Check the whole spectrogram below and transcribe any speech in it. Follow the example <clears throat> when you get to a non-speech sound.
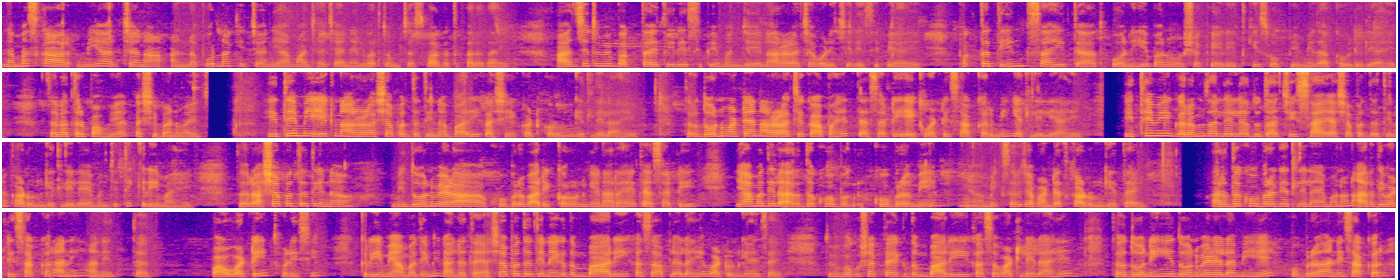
नमस्कार मी अर्चना अन्नपूर्णा किचन या माझ्या चॅनेलवर तुमचं स्वागत करत आहे. आज जे तुम्ही बघताय ती रेसिपी म्हणजे नारळाच्या वडीची रेसिपी आहे. फक्त तीन साहित्यात कोणीही बनवू शकेल इतकी सोपी मी दाखवलेली आहे. चला तर पाहूया कशी बनवायची. इथे मी एक नारळ अशा पद्धतीनं बारीक असे कट करून घेतलेला आहे. तर दोन वाट्या नारळाचे काप आहेत त्यासाठी एक वाटी साखर मी घेतलेली आहे. इथे मी गरम झालेल्या दुधाची साय अशा पद्धतीनं काढून घेतलेली आहे. म्हणजे ती क्रीम आहे. तर अशा पद्धतीनं मी दोन वेळा खोबरं बारीक करून घेणार आहे. त्यासाठी यामधील अर्ध खोब खोबरं मी मिक्सरच्या भांड्यात काढून घेत आहे. अर्ध खोबरं घेतलेलं आहे म्हणून अर्धी वाटी साखर आणि आणि त्यात पाववाटी थोडीशी क्रीम यामध्ये मी घालत आहे. अशा पद्धतीने एकदम बारीक असं आपल्याला हे वाटून घ्यायचं आहे. तुम्ही बघू शकता एकदम बारीक असं वाटलेलं आहे. तर दोन्हीही दोन वेळेला मी हे खोबरं आणि साखर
